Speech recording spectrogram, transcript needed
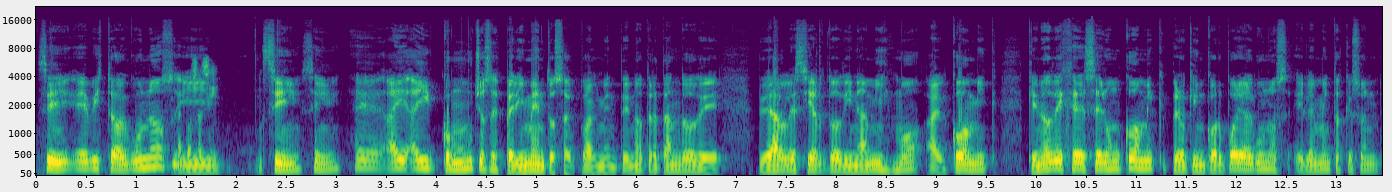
Sí, he visto algunos y... Sí, sí. Eh, hay, hay, como muchos experimentos actualmente, ¿no? Tratando de, de darle cierto dinamismo al cómic, que no deje de ser un cómic, pero que incorpore algunos elementos que son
